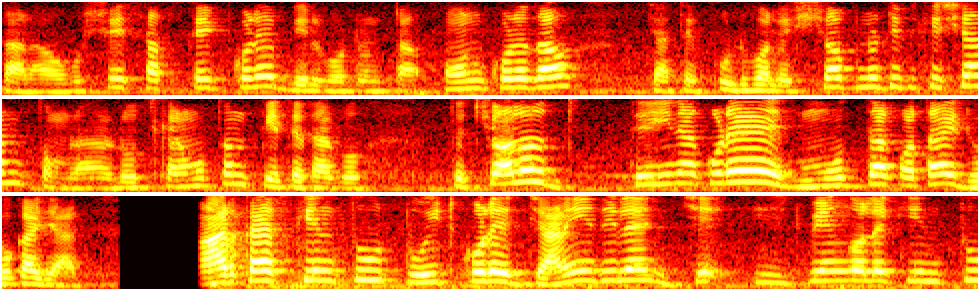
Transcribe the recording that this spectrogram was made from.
তারা অবশ্যই সাবস্ক্রাইব করে বেল বটনটা অন করে দাও, যাতে ফুটবলের সব নোটিফিকেশান তোমরা রোজকার মতন পেতে থাকো। তো চলো দেরি না করে মুদ্রা কথায় ঢোকা যাক। মার্কাস কিন্তু টুইট করে জানিয়ে দিলেন যে ইস্টবেঙ্গলে কিন্তু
